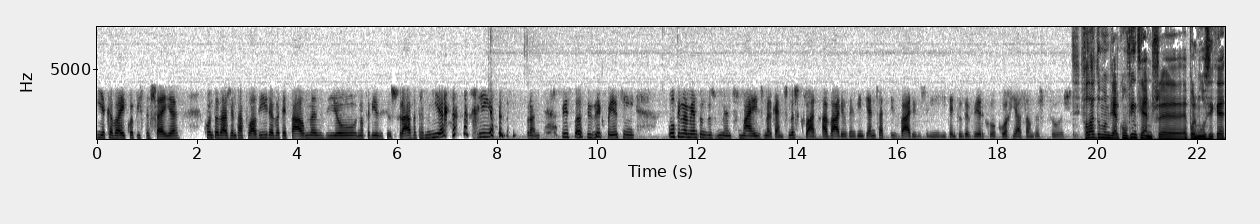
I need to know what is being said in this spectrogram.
e acabei com a pista cheia com toda a gente a aplaudir, a bater palmas e eu não sabia se eu chorava, tremia, ria. Pronto, isso posso dizer que foi assim, ultimamente um dos momentos mais marcantes. Mas claro, há vários, em 20 anos já tive vários e, e tem tudo a ver com, com, a reação das pessoas. Falar de uma mulher com 20 anos a, eh, a pôr música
